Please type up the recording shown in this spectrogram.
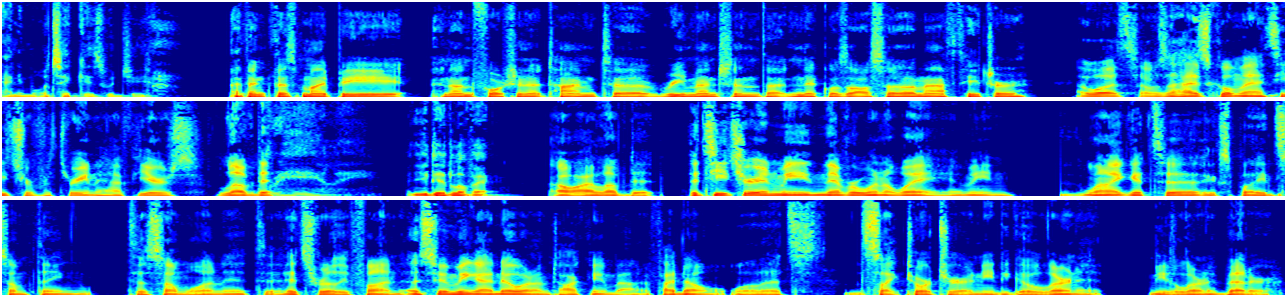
any more tickets, would you? I think this might be an unfortunate time to re-mention that Nick was also a math teacher. I was. I was a high school math teacher for three and a half years. Loved it. Really? And you did love it? Oh, I loved it. The teacher in me never went away. I mean, when I get to explain something to someone, it it's really fun. Assuming I know what I'm talking about. If I don't, well, that's it's like torture. I need to go learn it. I need to learn it better.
